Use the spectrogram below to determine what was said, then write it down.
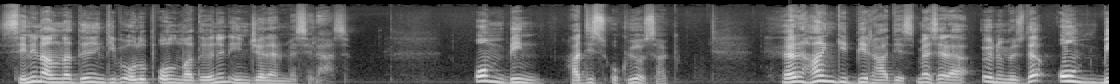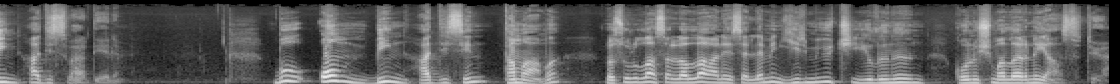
senin anladığın gibi olup olmadığının incelenmesi lazım. 10 bin hadis okuyorsak, herhangi bir hadis, mesela önümüzde 10 bin hadis var diyelim. Bu 10 bin hadisin tamamı Resulullah sallallahu aleyhi ve sellemin 23 yılının konuşmalarını yansıtıyor.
